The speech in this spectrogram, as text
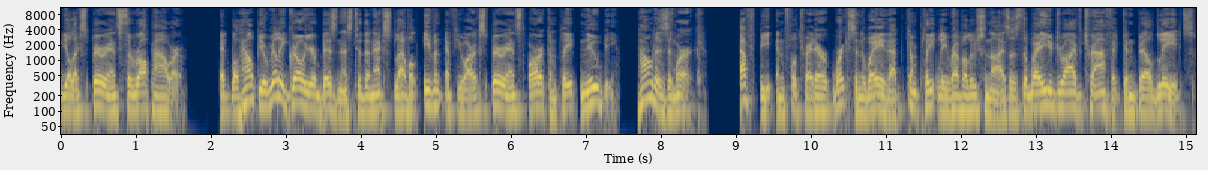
You'll experience the raw power. It will help you really grow your business to the next level even if you are experienced or a complete newbie. How does it work? FB Infiltrator works in a way that completely revolutionizes the way you drive traffic and build leads.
